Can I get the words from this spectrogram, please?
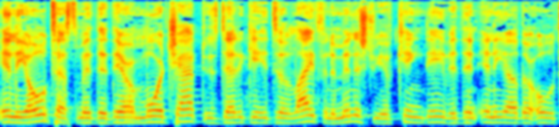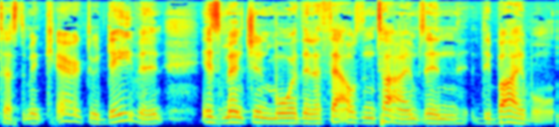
in the Old Testament that there are more chapters dedicated to the life and the ministry of King David than any other Old Testament character. David is mentioned more than a thousand times in the Bible.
